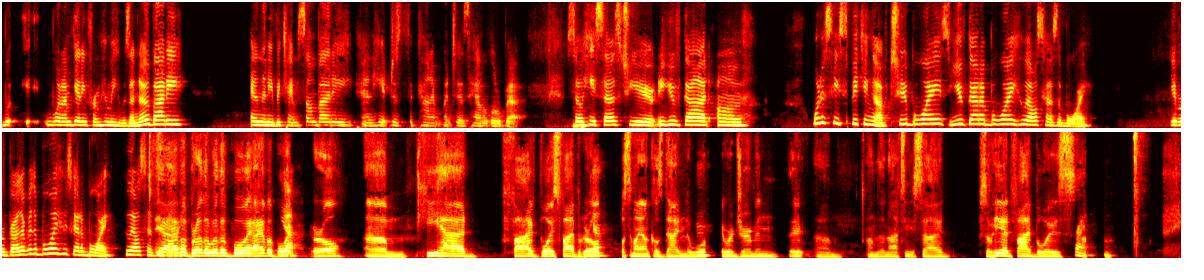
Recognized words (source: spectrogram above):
what I'm getting from him, he was a nobody, and then he became somebody, and he just kind of went to his head a little bit. So mm-hmm. he says to you, "You've got um, what is he speaking of? Two boys. You've got a boy. Who else has a boy? You have a brother with a boy. Who's got a boy? Who else has? Yeah, I have a brother with a boy. I have a boy yeah. a girl. Um, he had five boys, five girls. Yeah. Most of my uncles died in the war. Mm-hmm. They were German. They, um, on the Nazi side. So he had five boys. Right. Um,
